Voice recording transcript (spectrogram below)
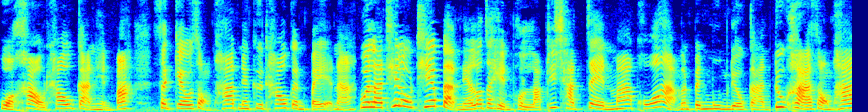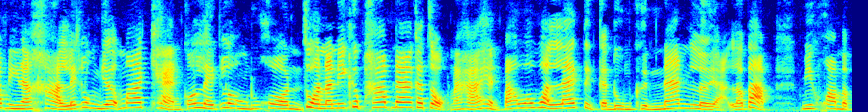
หัวเข่าเท่ากันเห็นปะสเกลสองภาพเนี้ยคือเท่ากันเป๊ะนะ เวลาที่เราเทียบแบบเนี้ยเราจะเห็นผลลัพธ์ที่ชัดเจนมาก เพราะว่ามันเป็นมุมเดียวกัน ดูขาสองภาพนี้นะขาเล็กลงเยอะมากแขนก็เล็กลงทุกคน ส่วนอันนี้คือภาพหน้ากระจกนะคะ เห็นปะว่าวันแรกติดกระดุมคือแน่นเลยอะแล้วแบบมีความแบบ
